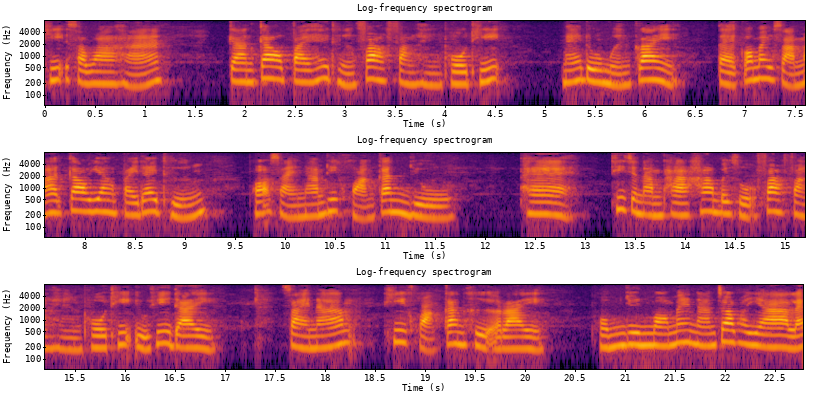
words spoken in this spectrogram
ธิสวาหา การก้าวไปให้ถึงฟากฝั่งแห่งโพธิ แม้ดูเหมือนใกล้ แต่ก็ไม่สามารถก้าวย่างไปได้ถึง เพราะสายน้ำที่ขวางกั้นอยู่ แพที่จะนำพาข้ามไปสู่ฟากฝั่งแห่งโพธิอยู่ที่ใด สายน้ำที่ขวางกั้นคืออะไร ผมยืนมองแม่น้ำเจ้าพยาและ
